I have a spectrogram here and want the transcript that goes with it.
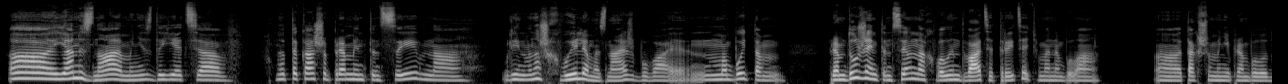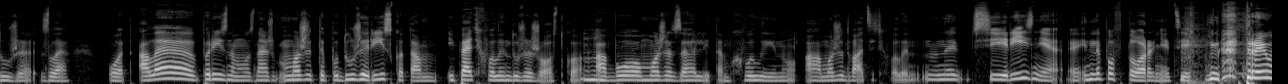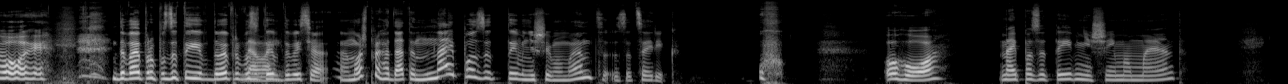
А, я не знаю, мені здається, ну така, що прям інтенсивна. Блін, вона ж хвилями, знаєш, буває. Мабуть, там прям дуже інтенсивна, хвилин 20-30 в мене була. Е, так що мені прям було дуже зле. От, але по-різному, знаєш, може, типу, дуже різко там і 5 хвилин дуже жорстко, Мгм. або може взагалі там хвилину, а може 20 хвилин. Ну, Вони всі різні і неповторні ці тривоги. Давай про позитив, давай про позитив. Давай. Дивися, е, можеш пригадати найпозитивніший момент за цей рік? Ого, найпозитивніший момент.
